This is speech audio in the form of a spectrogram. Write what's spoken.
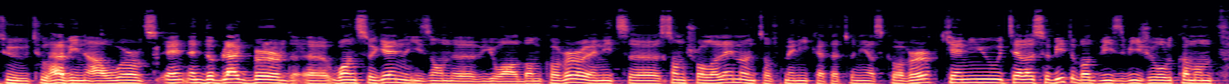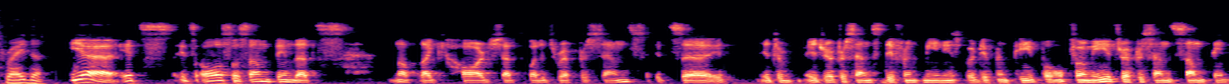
to to have in our worlds. And and the Blackbird uh, once again is on uh, your album cover, and it's a central element of many Katatonia's cover. Can you tell us a bit about this visual common thread? Yeah, it's it's also something that's not like hard set what it represents. It's uh, it it, it represents different meanings for different people. For me, it represents something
